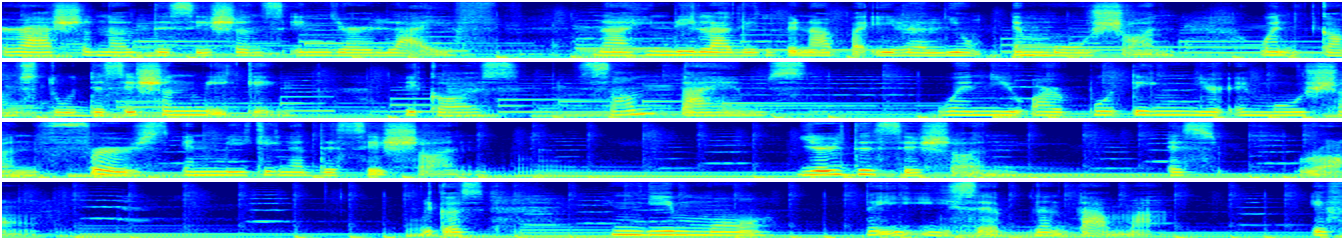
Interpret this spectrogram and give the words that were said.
rational decisions in your life na hindi laging pinapairal yung emotion when it comes to decision making because sometimes when you are putting your emotion first in making a decision, your decision is wrong. Because hindi mo naiisip ng tama if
